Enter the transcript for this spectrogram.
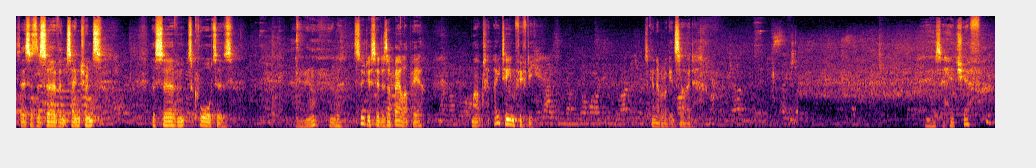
So this is the servants' entrance, the servants' quarters. There we are. And Sue just said there's a bell up here, marked 1850. Let's go and have a look inside. There's the head chef.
